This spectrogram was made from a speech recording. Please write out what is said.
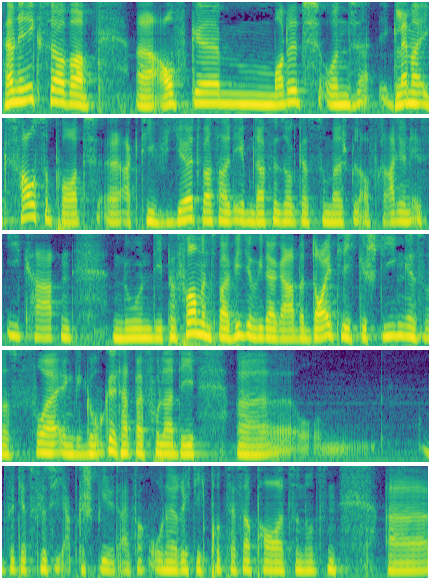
Wir haben den X-Server äh, aufgemoddet und Glamour XV Support äh, aktiviert, was halt eben dafür sorgt, dass zum Beispiel auf Radio- und SI-Karten nun die Performance bei Videowiedergabe deutlich gestiegen ist, was vorher irgendwie geruckelt hat bei Full HD. Äh, wird jetzt flüssig abgespielt, einfach ohne richtig Prozessor-Power zu nutzen. Äh,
